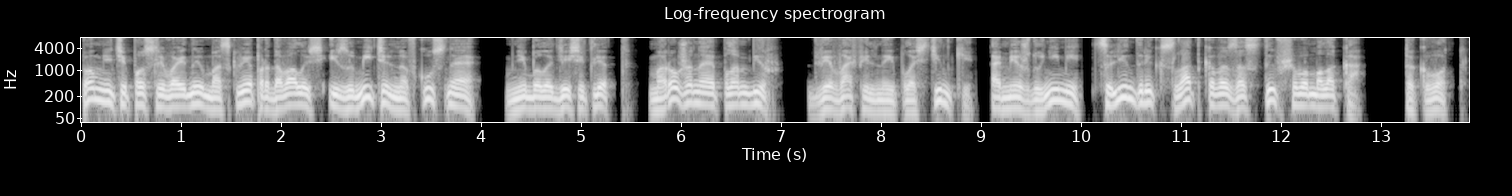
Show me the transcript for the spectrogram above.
Помните, после войны в Москве продавалось изумительно вкусное, мне было 10 лет, мороженое пломбир. Две вафельные пластинки, а между ними цилиндрик сладкого застывшего молока. Так вот,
